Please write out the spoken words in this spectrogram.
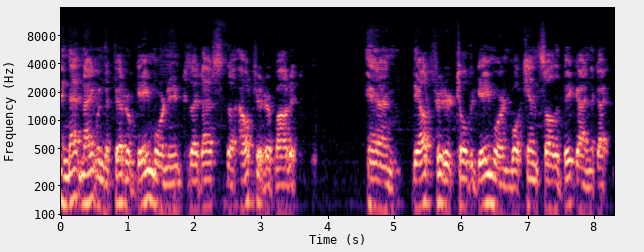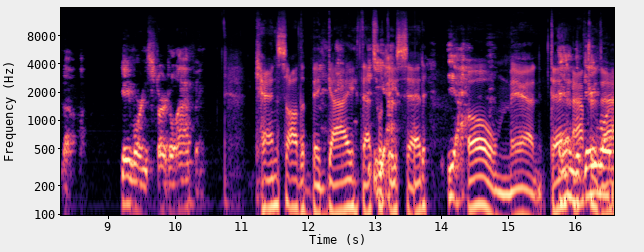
And that night when the federal game warden, because I'd asked the outfitter about it, and the outfitter told the game warden, "Well, Ken saw the big guy," and the guy, the game warden started laughing. Ken saw the big guy. That's what Yeah. they said. Yeah, Oh man. Then And after game that,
